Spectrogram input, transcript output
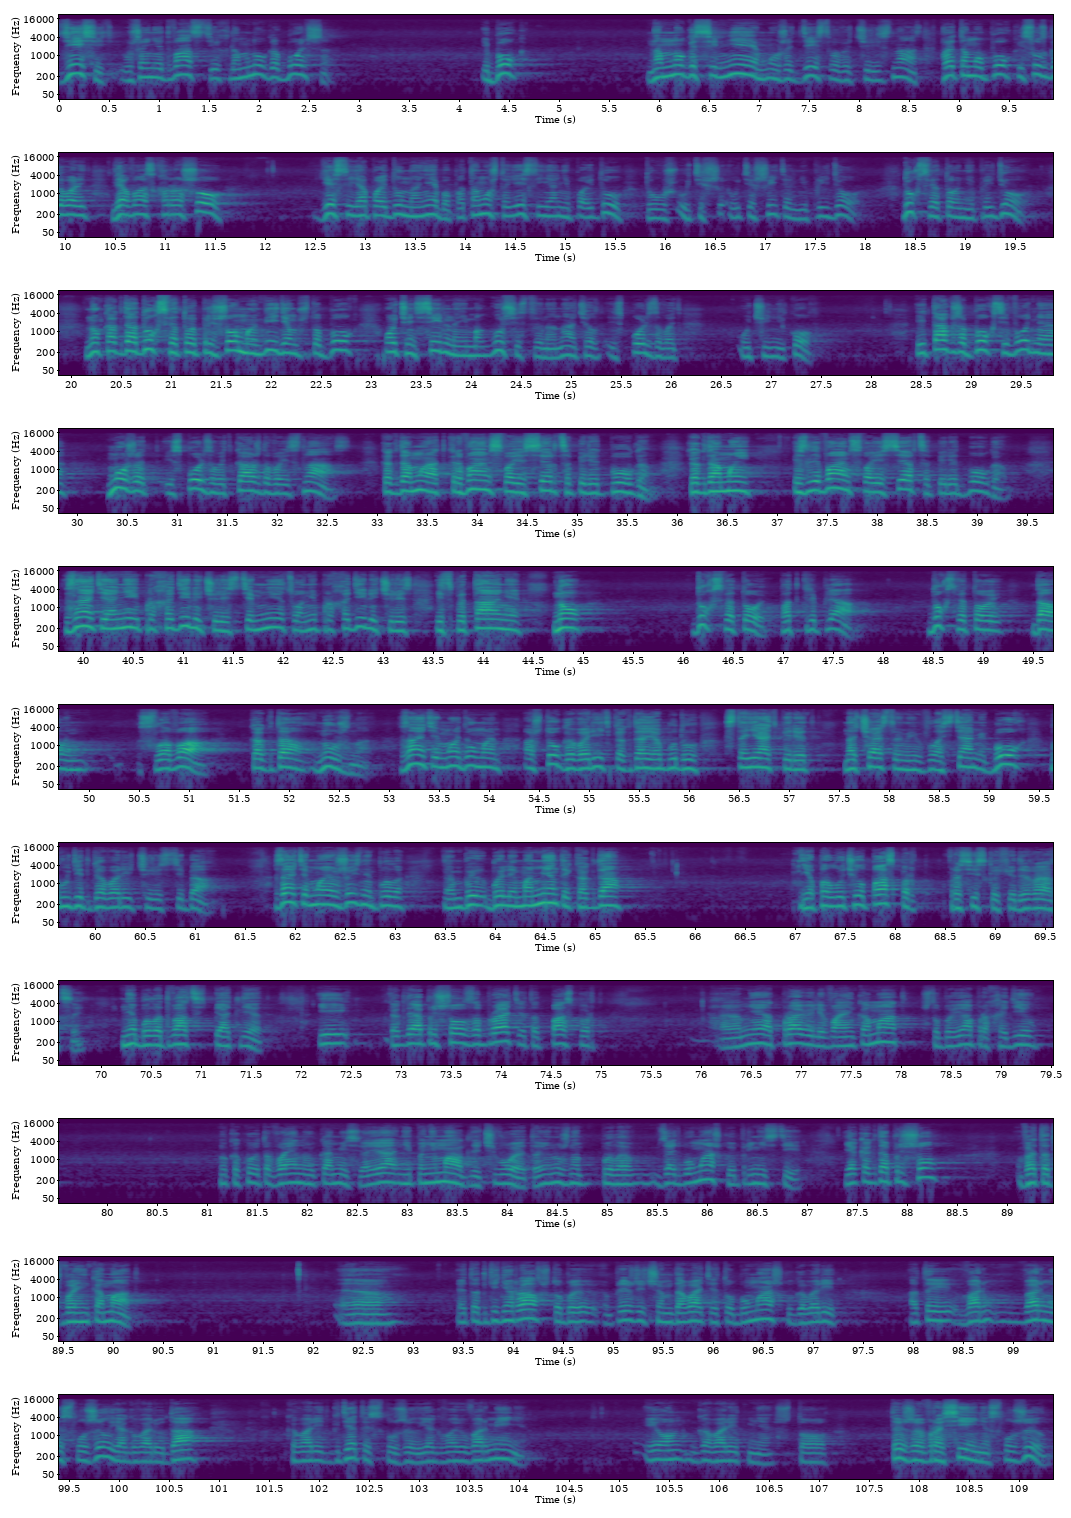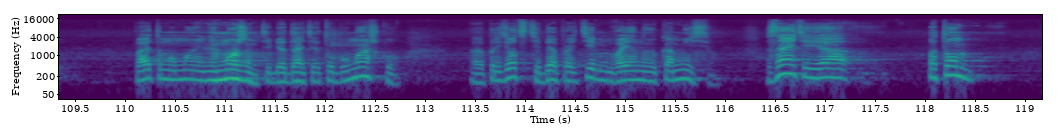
10, уже не 20, их намного больше. И Бог намного сильнее может действовать через нас. Поэтому Бог, Иисус говорит, для вас хорошо, если я пойду на небо, потому что если я не пойду, то уж утешитель не придет, Дух Святой не придет. Но когда Дух Святой пришел, мы видим, что Бог очень сильно и могущественно начал использовать учеников. И также Бог сегодня может использовать каждого из нас, когда мы открываем свое сердце перед Богом, когда мы изливаем свое сердце перед Богом. Знаете, они проходили через темницу, они проходили через испытания, но Дух Святой подкреплял. Дух Святой дал им слова, когда нужно. Знаете, мы думаем, а что говорить, когда я буду стоять перед начальствами и властями? Бог будет говорить через тебя. Знаете, в моей жизни было, были моменты, когда я получил паспорт Российской Федерации. Мне было 25 лет. И когда я пришел забрать этот паспорт, э, мне отправили в военкомат, чтобы я проходил ну, какую-то военную комиссию. А я не понимал, для чего это. И нужно было взять бумажку и принести. Я когда пришел в этот военкомат, э, этот генерал, чтобы прежде чем давать эту бумажку, говорит, а ты в, арм в армии служил? Я говорю, да. Говорит, где ты служил? Я говорю, в Армении. И он говорит мне, что ты же в России не служил, поэтому мы не можем тебе дать эту бумажку, э, придется тебе пройти военную комиссию. Знаете, я потом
